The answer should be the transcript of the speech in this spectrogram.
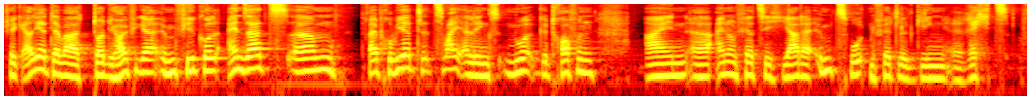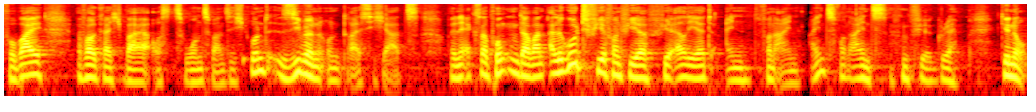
Jake Elliott, der war deutlich häufiger im Field Goal Einsatz. Ähm, drei probiert, zwei allerdings nur getroffen. Ein äh, 41 Jahre im zweiten Viertel ging rechts vorbei. Erfolgreich war er aus 22 und 37 Yards. Bei den Extrapunkten, da waren alle gut. 4 von 4 für Elliott, 1 von 1. 1 von 1 für Graham. Genau.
